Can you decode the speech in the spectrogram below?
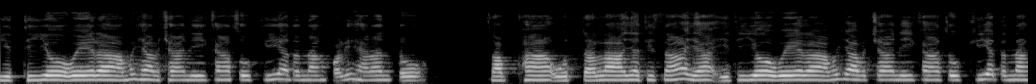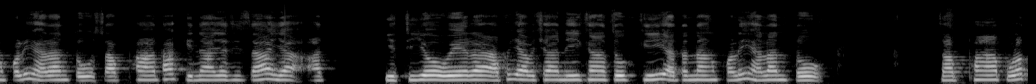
อิทิโยเวราพยาปชานีคาสุขีอัตนังปริหารันตุ สัพพาอุตตรายทิสายะอิทิโยเวราพยาปชานีคาสุขีอัตนังปริหารันตุสัพพาทักขินายทิสายะอัตอิทิโยเวราพยาปชานีคาสุขีอัตนังปริหารันตุสัพพาปุรัต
